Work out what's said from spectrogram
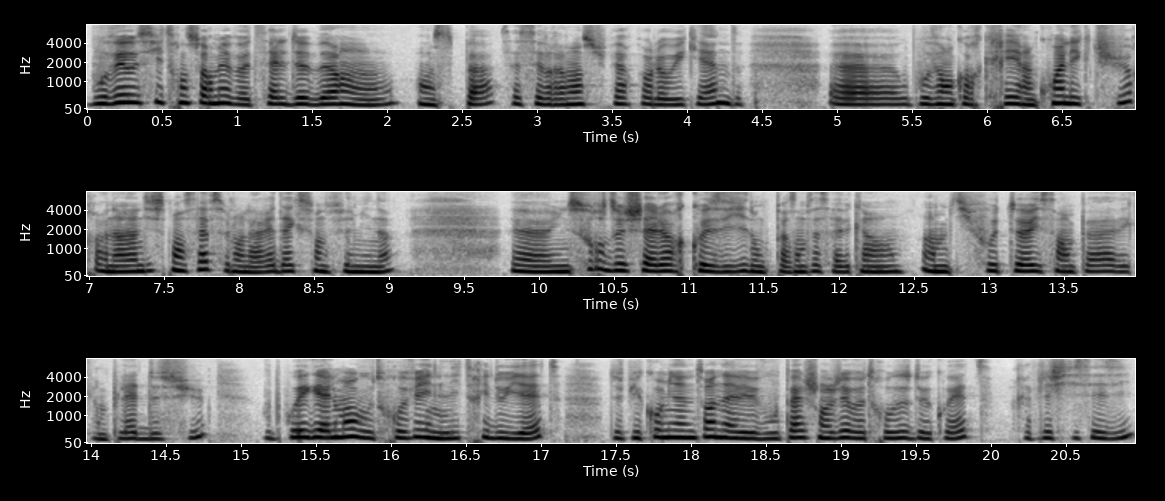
Vous pouvez aussi transformer votre salle de bain en, spa. Ça, c'est vraiment super pour le week-end. Euh, vous pouvez encore créer un coin lecture, un indispensable selon la rédaction de Femina. Euh, une source de chaleur cosy. Donc, par exemple, ça, c'est avec un, petit fauteuil sympa avec un plaid dessus. Vous pouvez également vous trouver une literie douillette. Depuis combien de temps n'avez-vous pas changé votre housse de couette? Réfléchissez-y.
